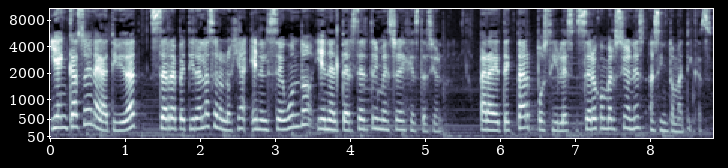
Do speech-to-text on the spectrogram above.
Y en caso de negatividad, se repetirá la serología en el segundo y en el tercer trimestre de gestación para detectar posibles seroconversiones asintomáticas.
